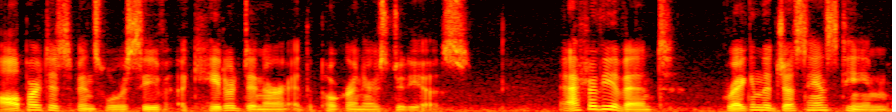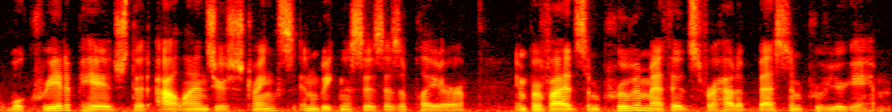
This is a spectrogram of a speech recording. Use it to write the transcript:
all participants will receive a catered dinner at the Poker on Air studios. After the event, Greg and the Just Hands team will create a page that outlines your strengths and weaknesses as a player and provides some proven methods for how to best improve your game.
